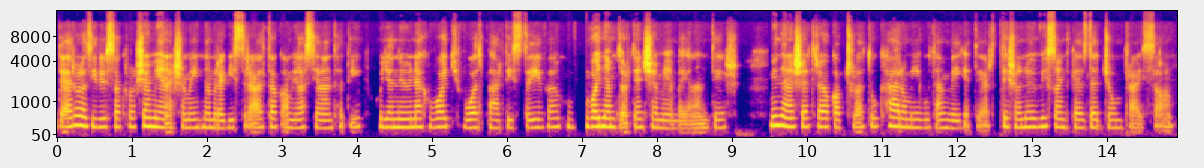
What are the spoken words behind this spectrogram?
de erről az időszakról semmilyen eseményt nem regisztráltak, ami azt jelentheti, hogy a nőnek vagy volt pár éve, vagy nem történt semmilyen bejelentés. Minden esetre a kapcsolatuk három év után véget ért, és a nő viszonyt kezdett John Price-szal.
